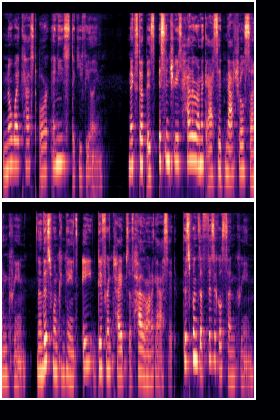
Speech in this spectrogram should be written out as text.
no white cast or any sticky feeling. Next up is Isntree's Hyaluronic Acid Natural Sun Cream. Now this one contains 8 different types of hyaluronic acid. This one's a physical sun cream,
